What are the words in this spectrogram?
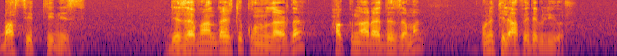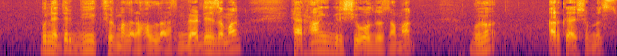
bahsettiğiniz dezavantajlı konularda hakkını aradığı zaman onu telafi edebiliyor. Bu nedir? Büyük firmalara halal arasını verdiği zaman herhangi bir şey olduğu zaman bunu arkadaşımız,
